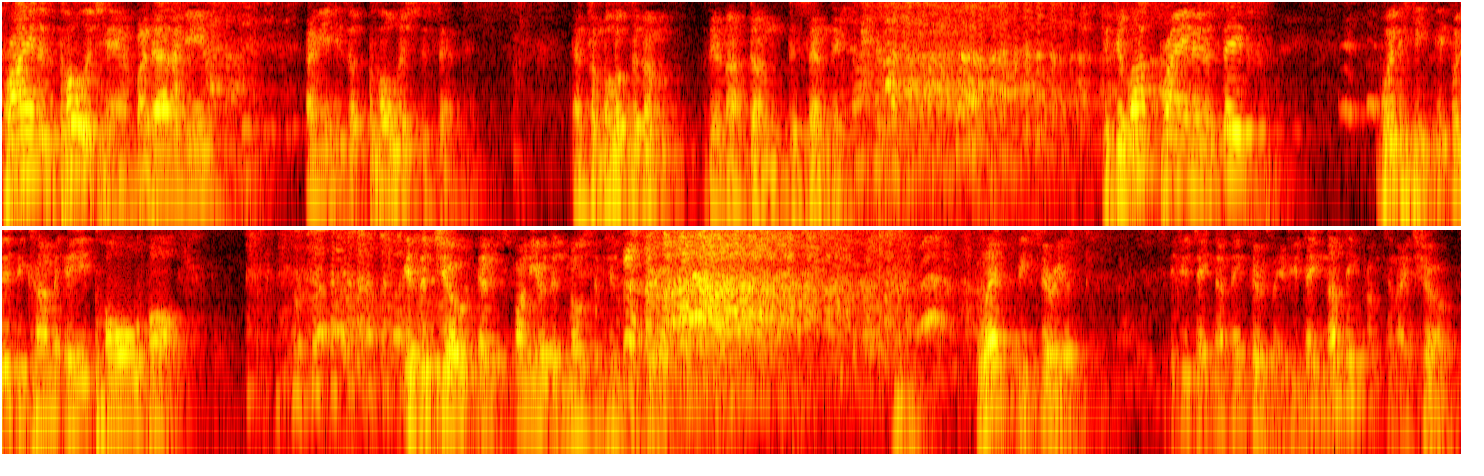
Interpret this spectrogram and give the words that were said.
Brian is a Polish ham. By that I mean, I mean he's of Polish descent. And from the looks of him, they're not done descending. If you lock Brian in a safe, would he would it become a pole vault? Is a joke that is funnier than most of his material. Let's be serious. If you take nothing seriously, if you take nothing from tonight's show,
